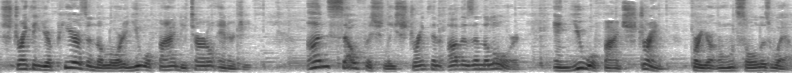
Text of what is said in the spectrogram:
Strengthen your peers in the Lord, and you will find eternal energy. Unselfishly strengthen others in the Lord, and you will find strength for your own soul as well.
